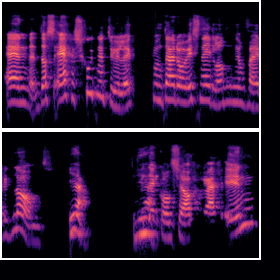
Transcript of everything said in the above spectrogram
En dat is ergens goed natuurlijk, want daardoor is Nederland een heel veilig land. Ja. We Ja. dekken onszelf graag in.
